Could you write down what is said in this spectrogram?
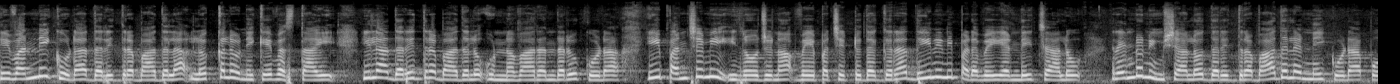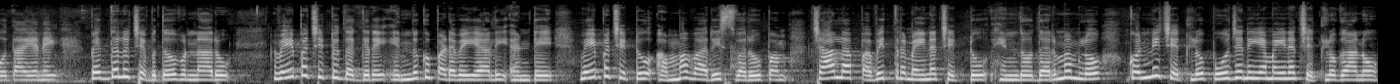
ఇవన్నీ కూడా దరిద్ర బాధల లొక్కలోనికే వస్తాయి. ఇలా దరిద్ర బాధలు ఉన్నవారందరూ కూడా ఈ పంచమి ఈ రోజున వేప చెట్టు దగ్గర దీనిని పడవేయండి చాలు. రెండు నిమిషాల్లో దరిద్ర బాధలన్నీ కూడా పోతాయని పెద్దలు చెబుతూ ఉన్నారు. వేప చెట్టు దగ్గరే ఎందుకు పడవేయాలి అంటే వేప చెట్టు అమ్మవారి స్వరూపం. చాలా పవిత్రమైన చెట్టు. హిందూ ధర్మంలో కొన్ని చెట్లు పూజనీయమైన చెట్లుగాను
